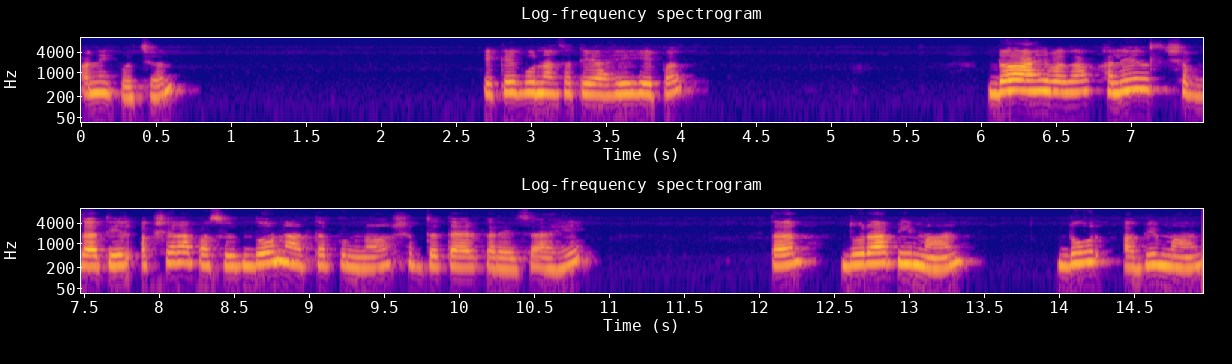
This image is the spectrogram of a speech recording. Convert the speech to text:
आणि वचन. एक एक गुणासाठी आहे हे पण ड आहे बघा खालील शब्दातील अक्षरापासून दोन अर्थपूर्ण शब्द तयार करायचा आहे. तर दुराभिमान दूर अभिमान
